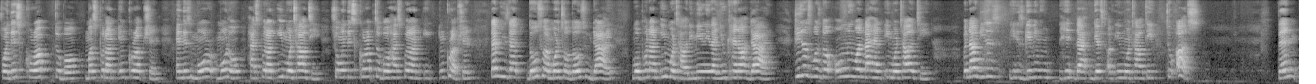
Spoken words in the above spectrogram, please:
For this corruptible must put on incorruption, and this mortal has put on immortality. So when this corruptible has put on incorruption, that means that those who are mortal, those who die, will put on immortality, meaning that you cannot die. Jesus was the only one that had immortality. But now Jesus he is giving that gift of immortality to us. Then,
